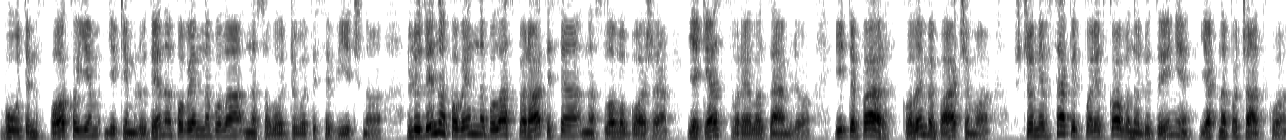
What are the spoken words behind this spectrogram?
був тим спокоєм, яким людина повинна була насолоджуватися вічно. Людина повинна була спиратися на Слово Боже, яке створило землю. І тепер, коли ми бачимо, що не все підпорядковано людині, як на початку,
